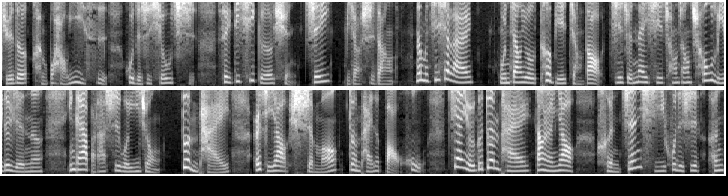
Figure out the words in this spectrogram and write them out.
觉得很不好意思或者是羞耻，所以第七格选 J 比较适当。那么接下来文章又特别讲到，接着那些常常抽离的人呢，应该要把它视为一种。盾牌，而且要什么盾牌的保护？既然有一个盾牌，当然要很珍惜或者是很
